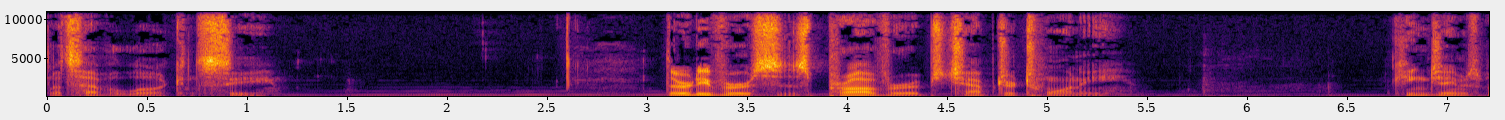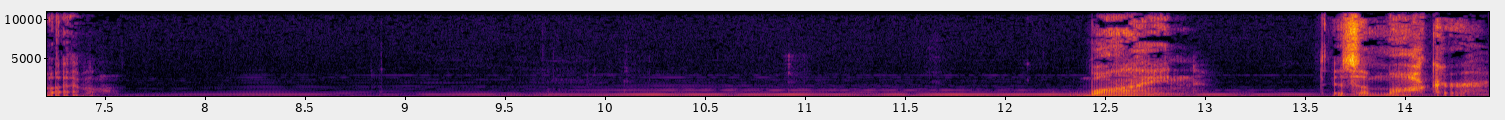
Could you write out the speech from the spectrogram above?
Let's have a look and see. 30 verses, Proverbs chapter 20, King James Bible. Wine is a mocker,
